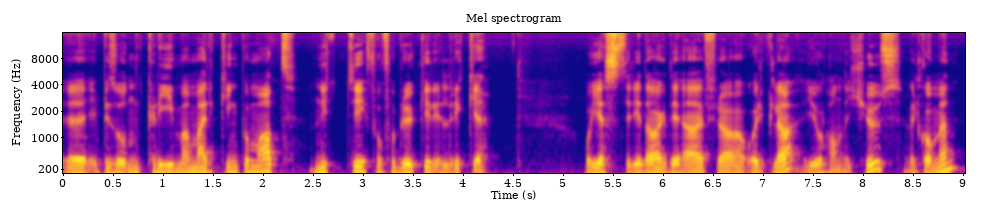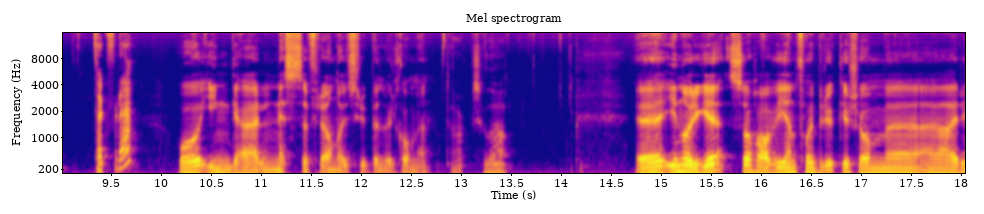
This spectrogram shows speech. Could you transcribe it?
eh, episoden 'Klimamerking på mat nyttig for forbruker eller ikke'. Og gjester i dag det er fra Orkla, Johanne Kjus, velkommen. Takk for det. Og Inge Erlend Nesset fra Norgesgruppen, velkommen. Takk skal du ha. Eh, I Norge så har vi en forbruker som eh, er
